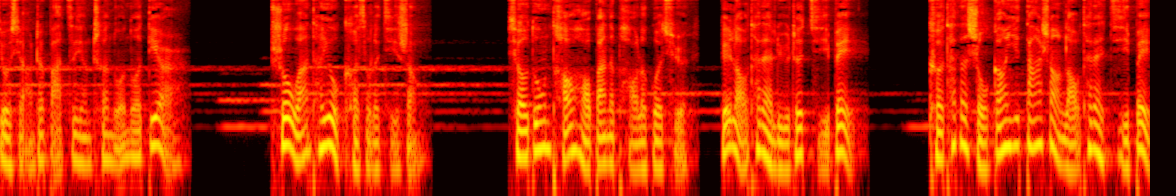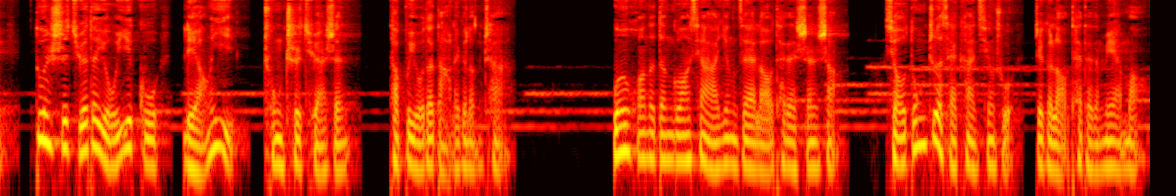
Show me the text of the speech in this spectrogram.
就想着把自行车挪挪地儿。说完，他又咳嗽了几声。小东讨好般的跑了过去，给老太太捋着脊背。可他的手刚一搭上老太太脊背，顿时觉得有一股凉意充斥全身，他不由得打了个冷颤。昏黄的灯光下映在老太太身上。小东这才看清楚这个老太太的面貌，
